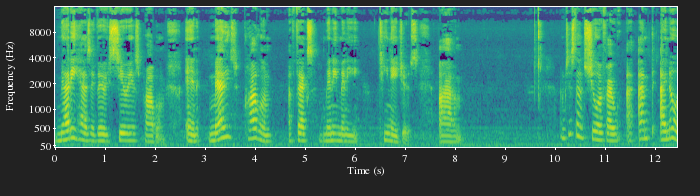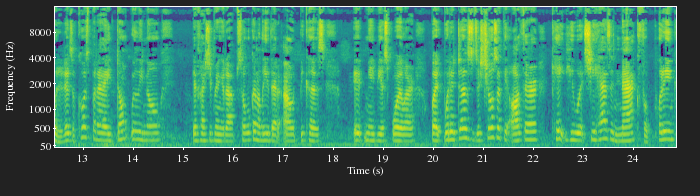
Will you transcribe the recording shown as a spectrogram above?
Maddie has a very serious problem. And Maddie's problem affects many, many teenagers. Um, I'm just not sure if I, I, I'm, I know what it is, of course, but I don't really know if I should bring it up. So we're going to leave that out because it may be a spoiler. But what it does is it shows that the author, Kate Hewitt, she has a knack for putting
